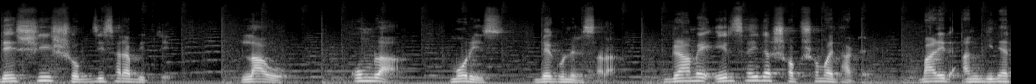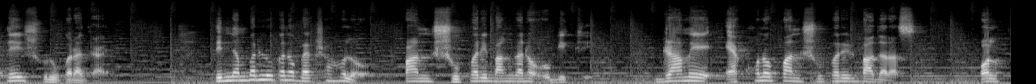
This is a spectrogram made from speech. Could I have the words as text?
দেশি সবজি ছাড়া বিক্রি। লাউ, কুমড়া, মরিচ, বেগুনের ছাড়া গ্রামে এর চাহিদা সবসময় থাকে। বাড়ির আঙ্গিনাতেই শুরু করা যায়। তিন নম্বর লুকানো ব্যবসা হলো পান সুপারি বাঙ্গানো ও বিক্রি। গ্রামে এখনও পান সুপারির বাজার আছে। অল্প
